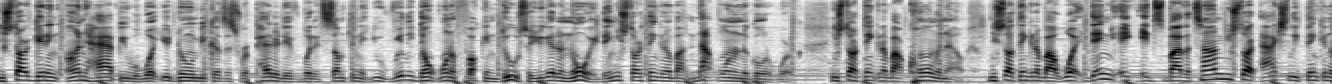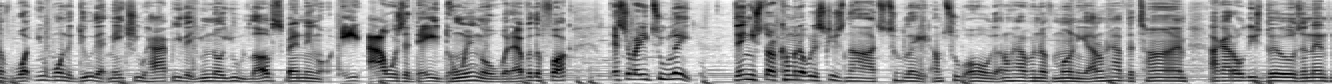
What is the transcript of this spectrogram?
You start getting unhappy with what you're doing because it's repetitive, but it's something that you really don't want to fucking do. So you get annoyed. Then you start thinking about not wanting to go to work. You start thinking about calling out. You start thinking about what. Then it's by the time you start actually thinking of what you want to do that makes you happy, that you know you love spending eight hours a day doing or whatever the fuck, it's already too late. Then you start coming up with excuses. Nah, it's too late. I'm too old. I don't have enough money. I don't have the time. I got all these bills. And then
